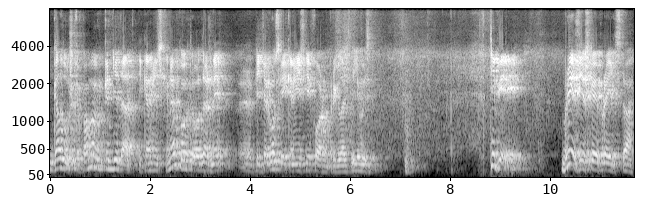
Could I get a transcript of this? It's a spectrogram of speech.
Галушка, по-моему, кандидат экономических наук, даже на э, Петербургский экономический форум пригласили выступить. Теперь, Брежневское правительство,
